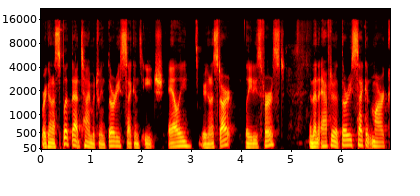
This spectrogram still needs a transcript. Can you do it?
we're going to split that time between 30 seconds each. Ali, you're going to start, ladies first. And then after the 30 second mark,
